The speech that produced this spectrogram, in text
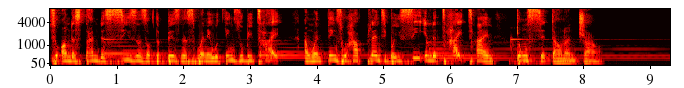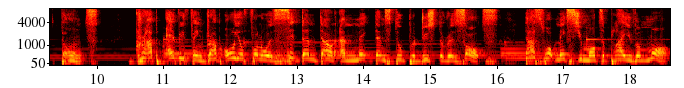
to understand the seasons of the business when it, things will be tight and when things will have plenty. But you see, in the tight time, don't sit down and drown. Don't. Grab everything, grab all your followers, sit them down, and make them still produce the results. That's what makes you multiply even more.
